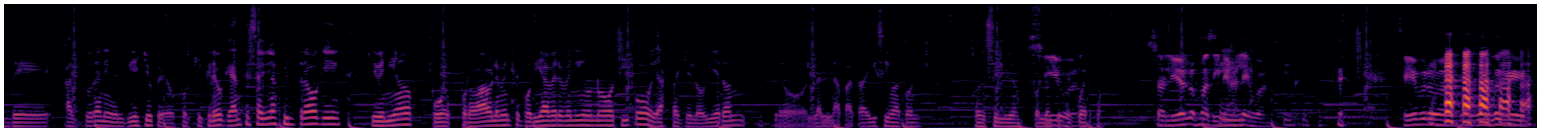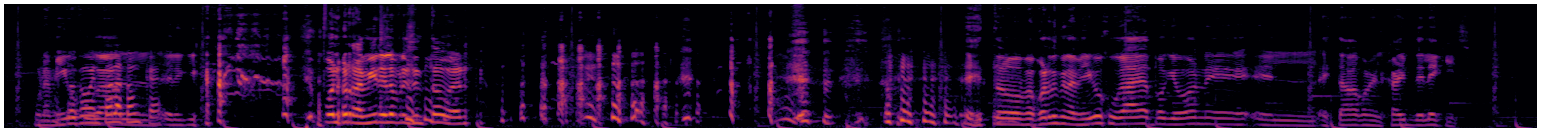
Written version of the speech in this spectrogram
de altura nivel 10 yo creo, porque creo que antes se había filtrado que, venía, probablemente podía haber venido un nuevo tipo y hasta que lo vieron quedó la, patadísima con, con Silvio, por lo que recuerdo. Salió en los matinales, sí, Sí, sí, sí. sí, pero me acuerdo que un amigo comentó la tonca. El, equipo. Polo Ramírez lo presentó, weón. Esto, me acuerdo que un amigo jugaba Pokémon, eh, estaba con el hype del X.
